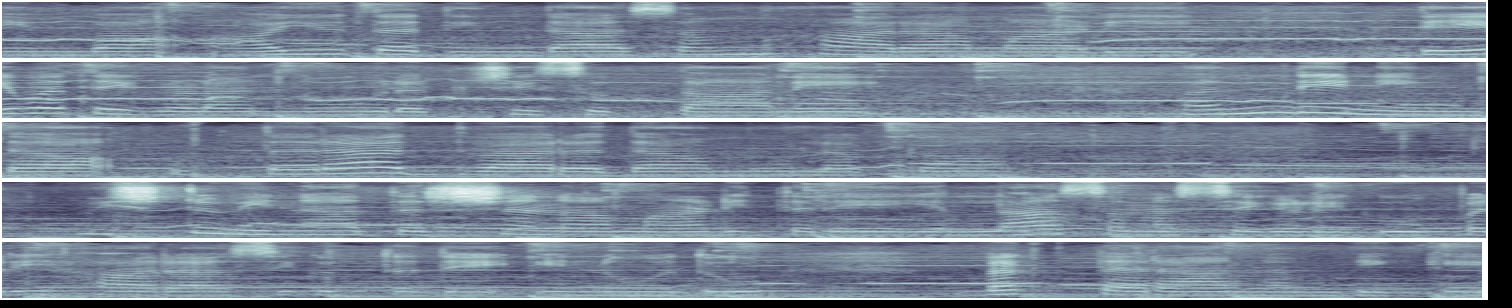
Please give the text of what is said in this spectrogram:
ಎಂಬ ಆಯುಧದಿಂದ ಸಂಹಾರ ಮಾಡಿ ದೇವತೆಗಳನ್ನು ರಕ್ಷಿಸುತ್ತಾನೆ. ಅಂದಿನಿಂದ ಉತ್ತರ ದ್ವಾರದ ಮೂಲಕ ವಿಷ್ಣುವಿನ ದರ್ಶನ ಮಾಡಿದರೆ ಎಲ್ಲ ಸಮಸ್ಯೆಗಳಿಗೂ ಪರಿಹಾರ ಸಿಗುತ್ತದೆ ಎನ್ನುವುದು ಭಕ್ತರ ನಂಬಿಕೆ.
